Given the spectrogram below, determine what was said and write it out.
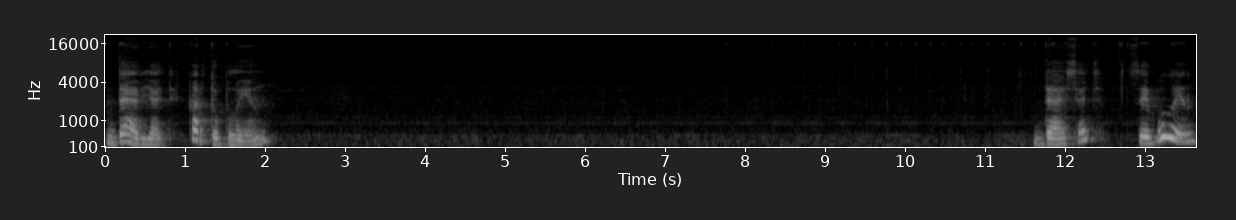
Дев'ять картоплин. Десять цибулин.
